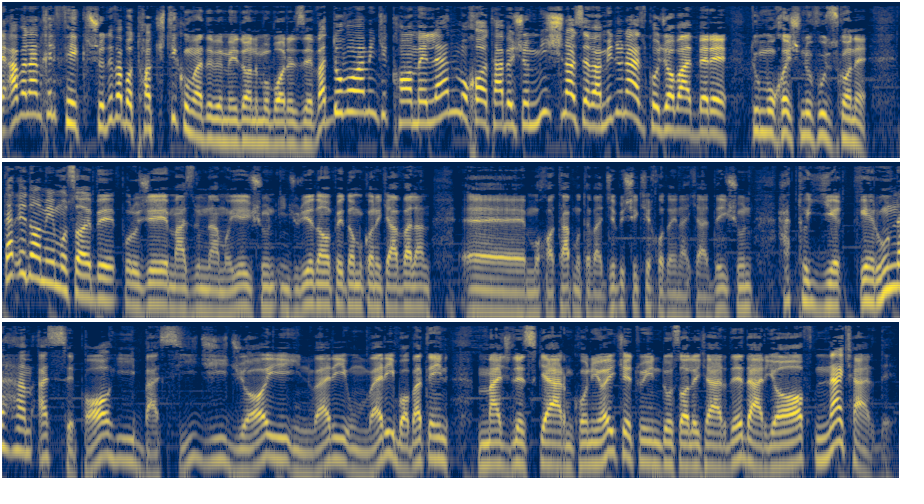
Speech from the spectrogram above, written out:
اولا خیلی فکر شده و با تاکتیک اومده به میدان مبارزه و دوم هم این که کاملا مخاطبشو می‌شناسه و می‌دونه از کجا باید بره تو مخش نفوذ کنه. در ادامه مصاحبه پروژه مظلوم نمایی ایشون اینجوری ادامه پیدا می‌کنه که اولا مخاطب متوجه بشه که خدای نکرده ایشون حتی یک قرون هم از سپاهی بسیجی جایی اینوری اونوری بابت این مجلس گرم کنی هایی که تو این دو ساله کرده دریافت نکرده.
